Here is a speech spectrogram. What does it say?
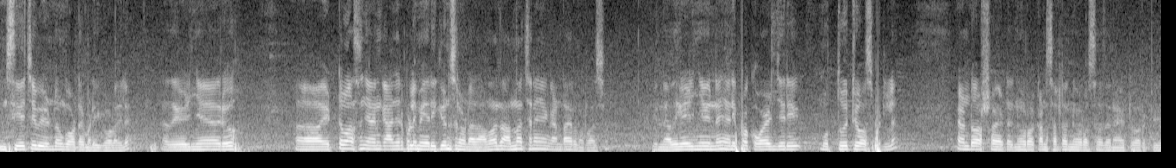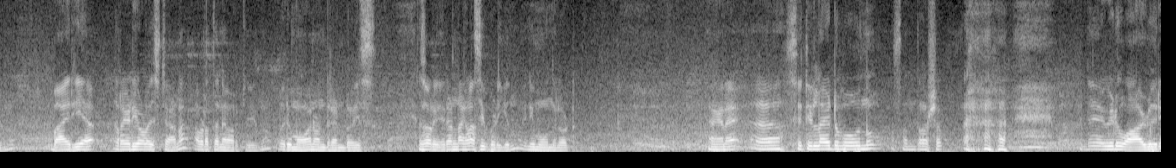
എം സി എച്ച് വീണ്ടും കോട്ടയം മെഡിക്കൽ കോളേജിൽ അത് കഴിഞ്ഞ് ഒരു എട്ട് മാസം ഞാൻ കാഞ്ഞിരപ്പള്ളി മേരിക്യൂൻസിലുണ്ടായിരുന്നു അന്ന് അന്ന് അച്ഛനെ ഞാൻ കണ്ടായിരുന്നു പ്രാവശ്യം പിന്നെ അത് കഴിഞ്ഞ് പിന്നെ ഞാനിപ്പോൾ കോഴഞ്ചേരി മുത്തൂറ്റ് ഹോസ്പിറ്റലിൽ രണ്ട് വർഷമായിട്ട് ന്യൂറോ കൺസൾട്ടൻ ന്യൂറോ സർജനായിട്ട് വർക്ക് ചെയ്യുന്നു ഭാര്യ റേഡിയോളജിസ്റ്റാണ് അവിടെ തന്നെ വർക്ക് ചെയ്യുന്നു ഒരു മോനുണ്ട് രണ്ട് വയസ്സ് സോറി രണ്ടാം ക്ലാസ്സിൽ പഠിക്കുന്നു ഇനി മൂന്നിലോട്ട് അങ്ങനെ സെറ്റിൽഡായിട്ട് പോകുന്നു സന്തോഷം എൻ്റെ വീട് വാഴൂർ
